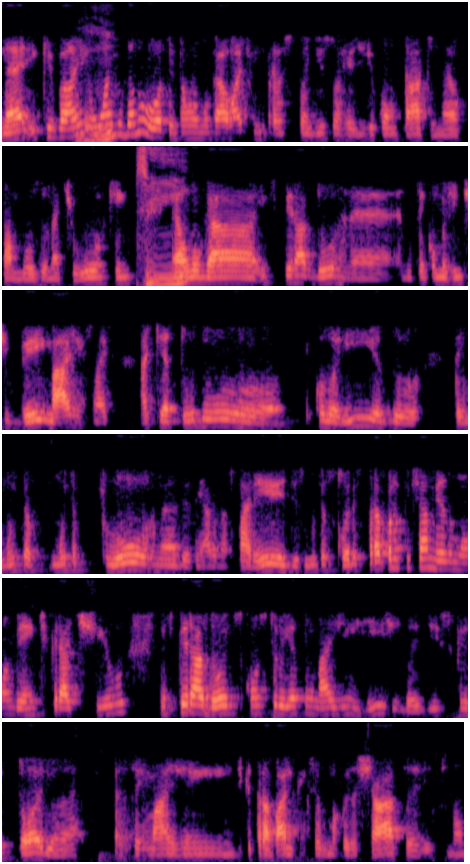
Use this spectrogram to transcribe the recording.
né? E que vai um uhum. ajudando o outro. Então é um lugar ótimo para expandir sua rede de contatos, né? O famoso networking. Sim. É um lugar inspirador, né? Não tem como a gente ver imagens, mas aqui é tudo colorido, tem muita muita flor, né? Desenhada nas paredes, muitas cores para propiciar mesmo um ambiente criativo, inspirador e desconstruir essa imagem rígida de escritório, né? Essa imagem de que trabalho tem que ser alguma coisa chata e que não,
